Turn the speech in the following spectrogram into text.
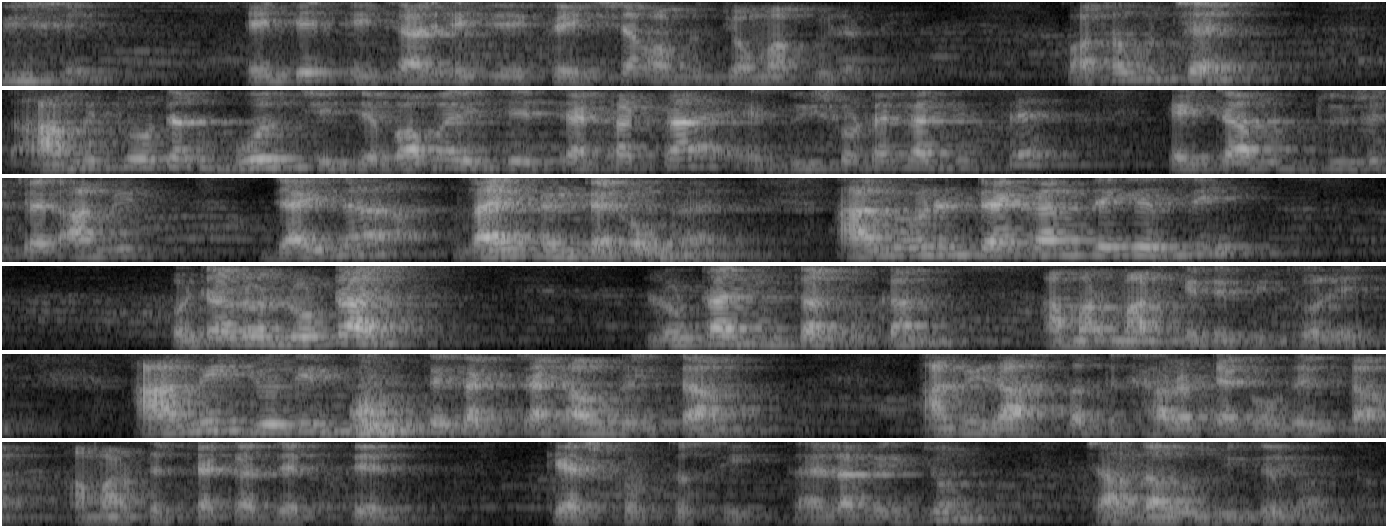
দিছে। এই যে এটা, এই যে একটা হিসাব আমরা জমা করে দিই। কথা বুঝছেন? আমি তো ওটাকে বলছি যে, বাবা, এই যে টাকাটা দুইশো টাকা দিচ্ছে এটা আমি দুইশো আমি যাই না লাইনম্যান টাকা উঠায়। আমি ওখানে টাকা আনতে গেছি, ওটা হলো লোটাস লোটাস জুতার দোকান আমার মার্কেটের ভিতরে। আমি যদি ভোর থেকে টাকা উঠাইতাম, আমি রাস্তাতে খারাপ টাকা উঠাইতাম আমাদের টাকা দেখতেন, ক্যাশ করতেছি, তাহলে আমি একজন চাঁদাবাজ হইতে পারতাম।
